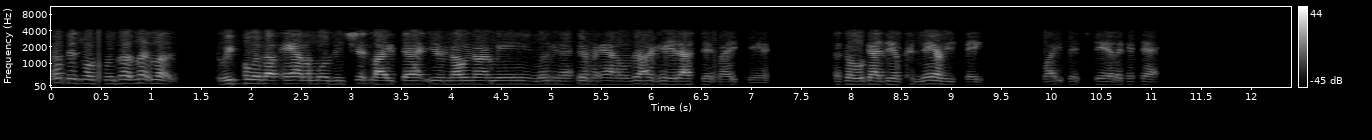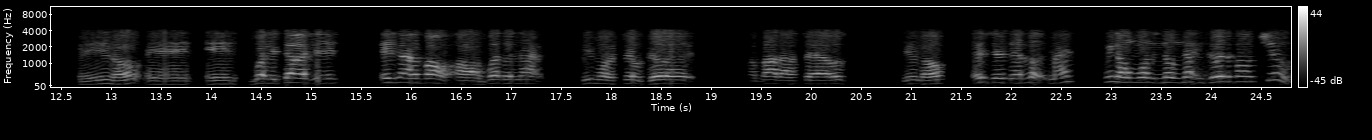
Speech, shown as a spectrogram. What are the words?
Not this motherfucker. Look, look, look. We pulling up animals and shit like that. You know, you know what I mean? Looking at different animals. Like, hey, that's it right there. That's old goddamn canary face. White bitch there. Look at that. You know, and and what it does is, it's not about uh, whether or not we want to feel good about ourselves. You know, it's just that look, man, we don't want to know nothing good about you.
